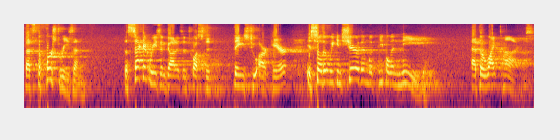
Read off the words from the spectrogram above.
That's the first reason. The second reason God has entrusted things to our care is so that we can share them with people in need at the right times.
